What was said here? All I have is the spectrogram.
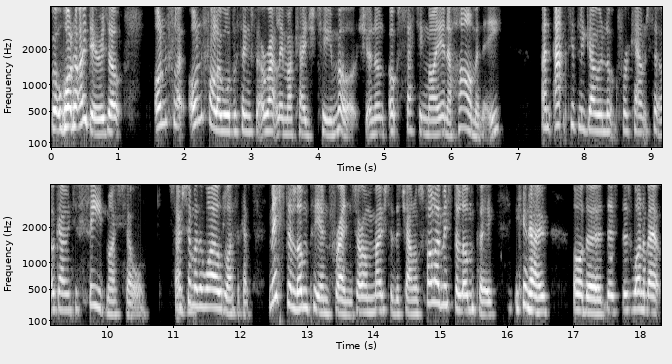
But what I do is I'll unfo- unfollow all the things that are rattling my cage too much and un- upsetting my inner harmony and actively go and look for accounts that are going to feed my soul. So mm-hmm. some of the wildlife accounts, Mr. Lumpy and friends are on most of the channels. Follow Mr. Lumpy, you know, or the there's there's one about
